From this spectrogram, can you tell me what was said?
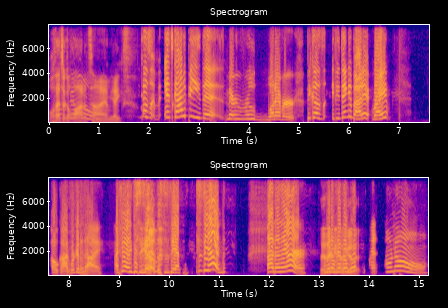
Well, that took a lot of time. Yikes. Because it's got to be the Mary Lou whatever. Because if you think about it, right? Oh God, we're gonna die. I feel like this is Damn. it. This is the end. This is the end. Oh, there they are. There we don't have we a weapon. Oh no.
